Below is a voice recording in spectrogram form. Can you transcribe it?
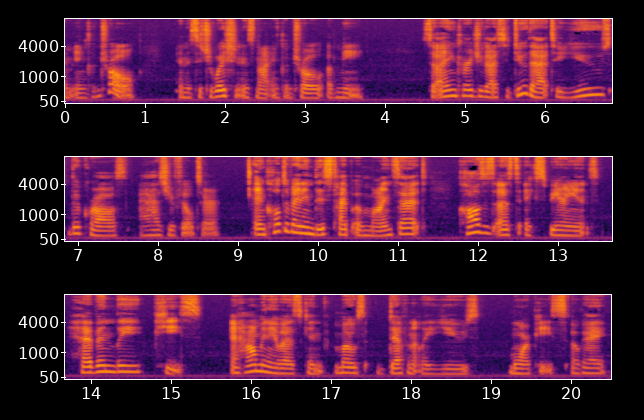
am in control, and the situation is not in control of me. So I encourage you guys to do that, to use the cross as your filter. And cultivating this type of mindset causes us to experience heavenly peace. And how many of us can most definitely use more peace? Okay.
